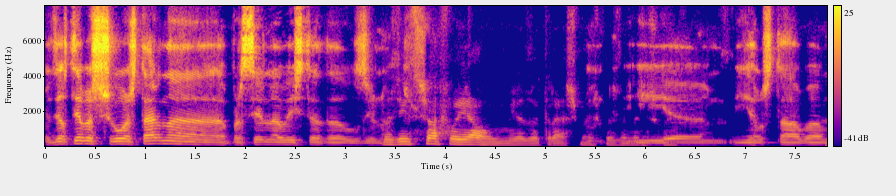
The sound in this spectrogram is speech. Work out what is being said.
Mas ele teve, chegou a estar na, a aparecer na lista de lesionados. Mas isso já foi há um mês atrás, mais coisa menos. E, uh, e ele estava,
